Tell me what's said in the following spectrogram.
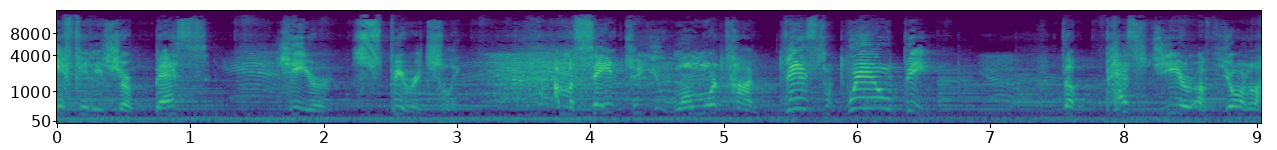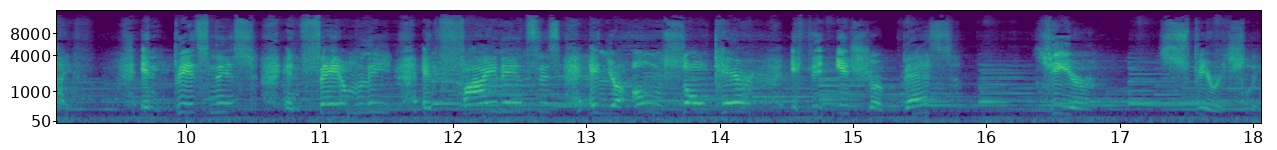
if it is your best year spiritually. I'm gonna say it to you one more time. This will be the best year of your life in business, in family, in finances, in your own soul care, if it is your best year spiritually.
